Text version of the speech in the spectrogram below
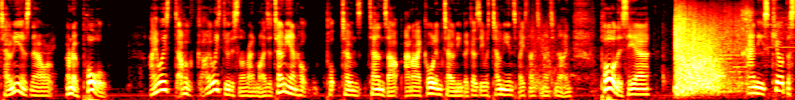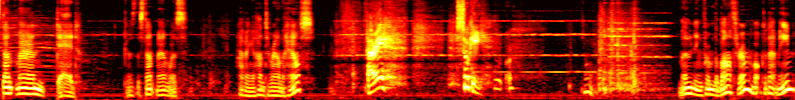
Tony is now. Oh no, Paul. I always, oh, I always do this on the randomizer. Tony Anholt turns, turns up, and I call him Tony because he was Tony in Space 1999. Paul is here, and he's killed the stuntman dead because the stuntman was having a hunt around the house. Harry? Suki! Oh. Moaning from the bathroom. What could that mean?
